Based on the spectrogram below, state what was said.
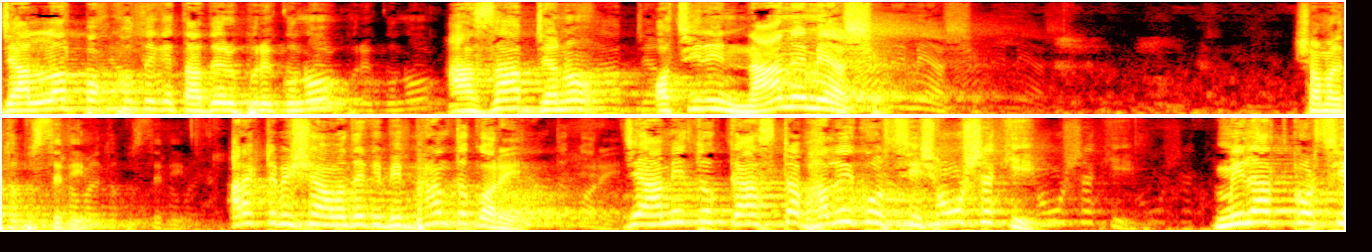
যে আল্লাহর পক্ষ থেকে তাদের উপরে কোনো আজাব যেন অচিরে না নেমে আসে। সম্মানিত উপস্থিতি। আরেকটা বিষয় আমাদেরকে বিভ্রান্ত করে যে আমি তো কাজটা ভালোই করছি, সমস্যা কি? মিলাদ করছি,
